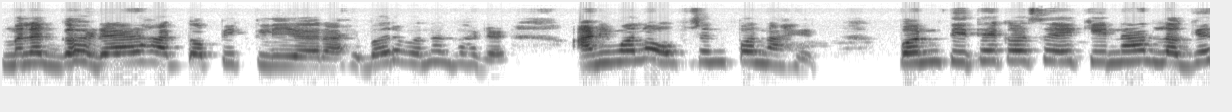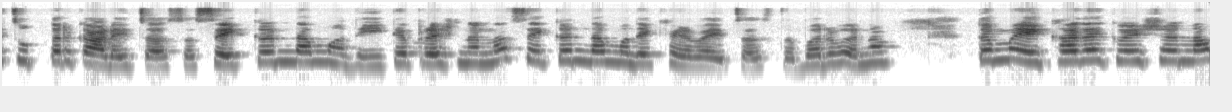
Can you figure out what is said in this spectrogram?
मला घड्याळ हा टॉपिक क्लिअर आहे. बरोबर ना घड्याळ? आणि मला ऑप्शन पण आहेत. पण तिथे कसं आहे की ना लगेच उत्तर काढायचं असतं. सेकंदामध्ये इथे प्रश्नांना सेकंदामध्ये खेळवायचं असतं. बरोबर ना? तर मग एखाद्या क्वेश्चनला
